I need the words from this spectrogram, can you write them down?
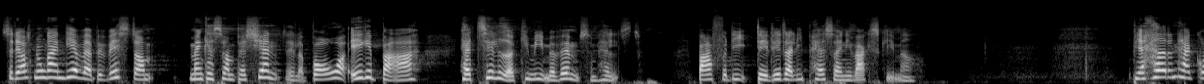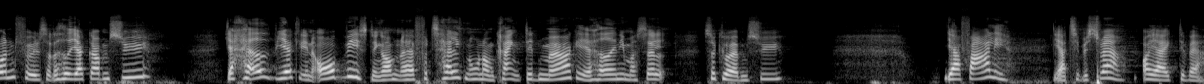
Så det er også nogle gange lige at være bevidst om, man kan som patient eller borger ikke bare have tillid og kemi med hvem som helst. Bare fordi det er det, der lige passer ind i vagtskemaet. Jeg havde den her grundfølelse, der hed, jeg gør dem syge, jeg havde virkelig en overbevisning om, når jeg fortalte nogen omkring det mørke, jeg havde inde i mig selv, så gjorde jeg dem syge. Jeg er farlig, jeg er til besvær, og jeg er ikke det værd.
